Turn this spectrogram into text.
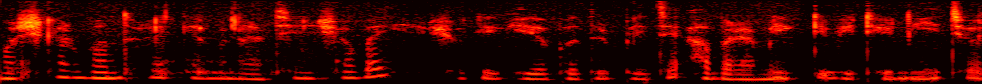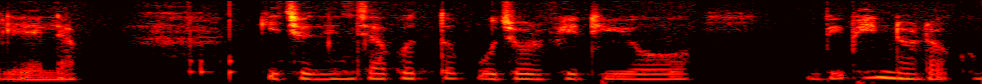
নমস্কার বন্ধুরা, কেমন আছেন সবাই? সুখী গৃহবধূর পেজে আবার আমি একটি ভিডিও নিয়ে চলে এলাম। কিছুদিন যাবৎ তো পুজোর ভিডিও বিভিন্ন রকম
